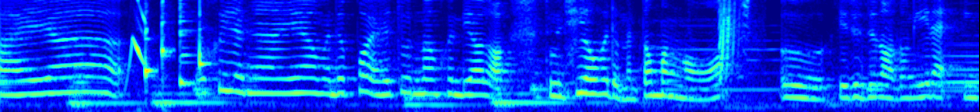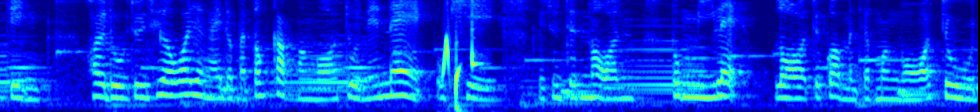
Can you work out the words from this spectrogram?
มันปิดไฟอะแล้วคือยังไงอะมันจะปล่อยให้จูนนอนคนเดียวเหรอ จูนเชื่อว่าเดี๋ยวมันต้องมาง้อ เออ เดี๋ยวจูนจะนอนตรงนี้แหละ จริง ๆ คอยดูจูนเชื่อว่ายังไงเดี๋ยวมันต้องกลับมาง้อจูนแน่ๆ โอเค เดี๋ยวจูนจะนอนตรงนี้แหละ รอจนกว่ามันจะมาง้อจูน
